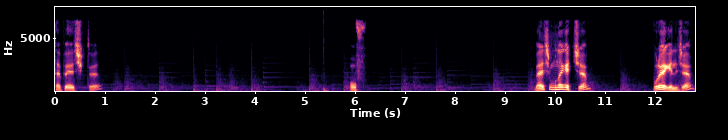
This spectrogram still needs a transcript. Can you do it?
Tepeye çıktı. Of. Ben şimdi buna geçeceğim. Buraya geleceğim.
